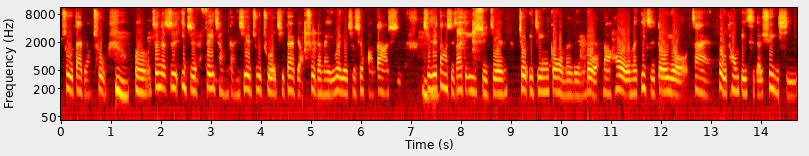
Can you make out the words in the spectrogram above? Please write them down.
驻代表处，嗯呃，真的是一直非常感谢驻土耳其代表处的每一位，尤其是黄大使。其实大使在第一时间就已经跟我们联络，然后我们一直都有在。互通彼此的讯息，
